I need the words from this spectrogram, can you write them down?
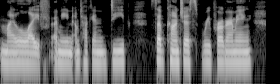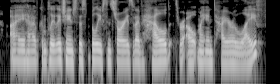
my life. I mean, I'm talking deep subconscious reprogramming I have completely changed this beliefs and stories that I've held throughout my entire life.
